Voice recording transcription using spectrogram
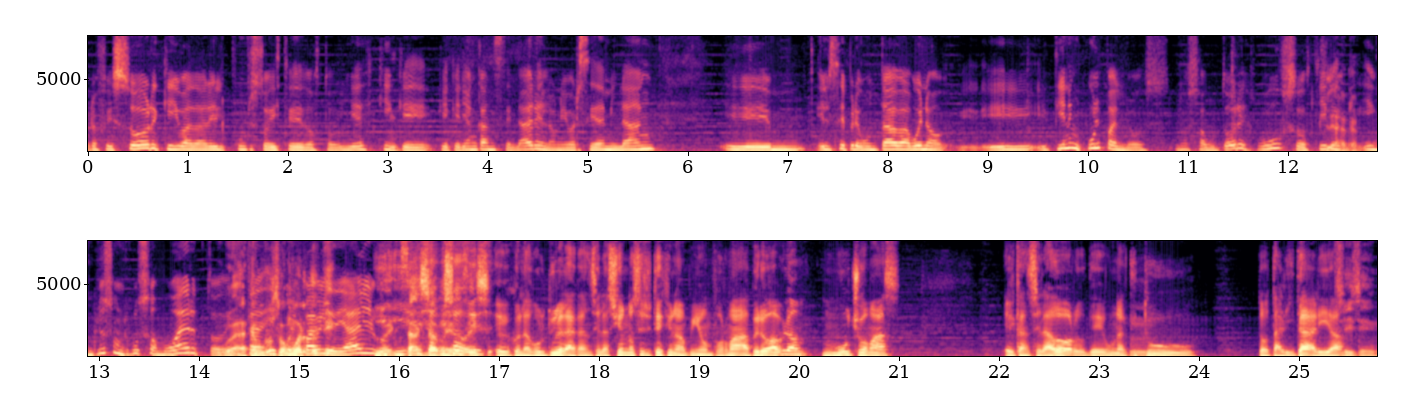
profesor que iba a dar el curso este de Dostoyevsky, Mm. que, que querían cancelar en la Universidad de Milán, eh, él se preguntaba, bueno, eh, ¿tienen culpa los, los autores rusos? ¿Tienen- Claro. Incluso un ruso muerto, Bueno, está- un ruso es muerto culpable que- de algo. Y- y eso, es eh, con la cultura de la cancelación. No sé si ustedes tienen una opinión formada, pero habla mucho más el cancelador de una actitud totalitaria Mm. Sí, sí.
